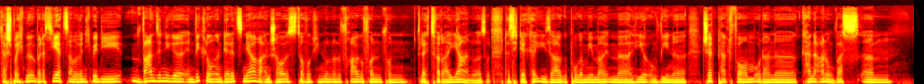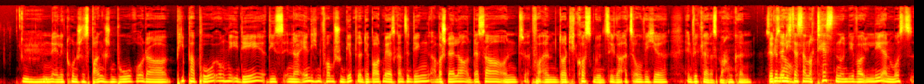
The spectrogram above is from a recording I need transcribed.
Da sprechen wir über das Jetzt, aber wenn ich mir die wahnsinnige Entwicklung der letzten Jahre anschaue, ist es doch wirklich nur noch eine Frage von, von vielleicht zwei, drei Jahren oder so, dass ich der KI sage, programmiere mal, mal hier irgendwie eine Chat-Plattform oder eine, keine Ahnung was, ähm, mhm. ein elektronisches Branchenbuch oder Pipapo, irgendeine Idee, die es in einer ähnlichen Form schon gibt und der baut mir das ganze Ding aber schneller und besser und vor allem deutlich kostengünstiger, als irgendwelche Entwickler das machen können. Selbst genau. wenn ich das dann noch testen und evaluieren muss,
